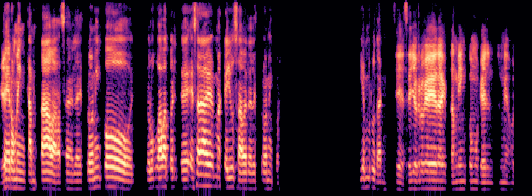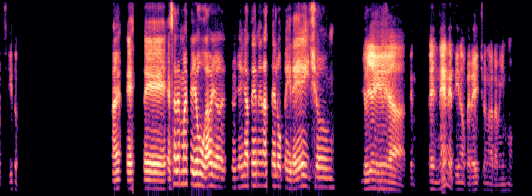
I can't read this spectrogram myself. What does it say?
pero me encantaba. O sea, el electrónico, yo lo jugaba todo el, eh, esa el más que yo usaba, el electrónico. Bien brutal. Sí, ese yo creo que era también como que el, el mejorcito. Ah, Este, ese era más que yo jugaba. Yo, yo llegué a tener hasta el Operation. Yo llegué a. El nene tiene Operation ahora mismo.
